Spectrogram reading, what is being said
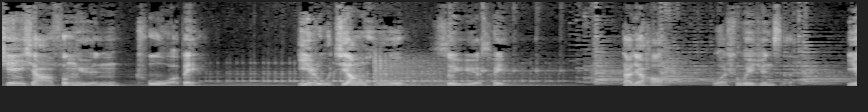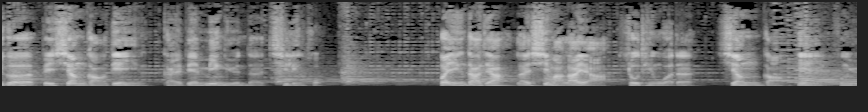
天下风云出我辈，一入江湖岁月催。大家好，我是魏君子，一个被香港电影改变命运的七零后。欢迎大家来喜马拉雅收听我的《香港电影风云》。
